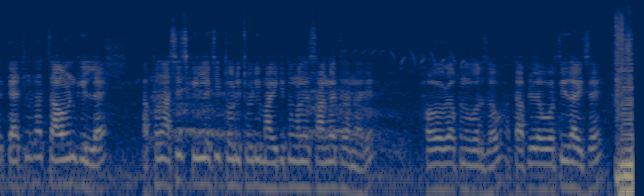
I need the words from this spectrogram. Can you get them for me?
तर त्यातलाच हा चावण किल्ला आहे. आपण अशीच किल्ल्याची थोडी थोडी माहिती तुम्हाला सांगत राहणार आहे. हळूहळू आपण वर जाऊ. आता आपल्याला वरती जायचं आहे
